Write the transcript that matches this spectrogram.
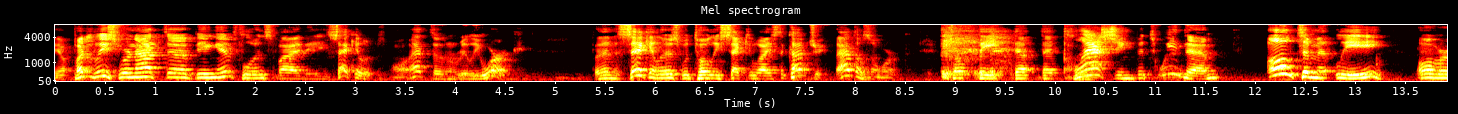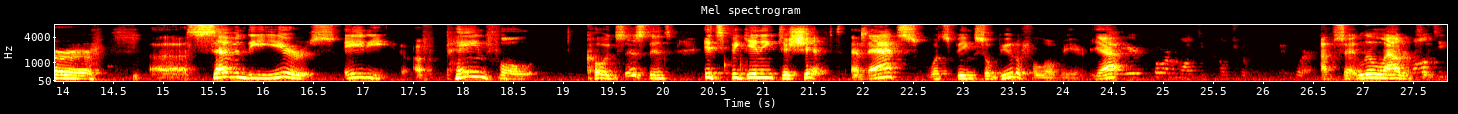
You know, but at least we're not uh, being influenced by the seculars. Well, that doesn't really work. But then the seculars would totally secularize the country. That doesn't work. So the, the, the clashing between them ultimately over uh, 70 years, 80 of painful coexistence, it's beginning to shift. And that's what's being so beautiful over here. Yeah? So you're for multiculturalism. It works. I'm sorry, a little louder, please.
